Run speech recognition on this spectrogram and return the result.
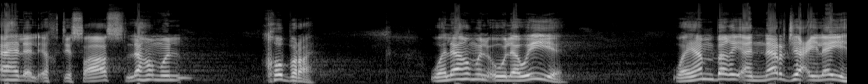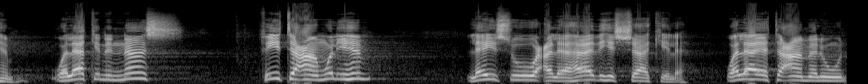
أهل الاختصاص لهم الخبرة ولهم الأولوية وينبغي أن نرجع إليهم ولكن الناس في تعاملهم ليسوا على هذه الشاكلة. ولا يتعاملون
